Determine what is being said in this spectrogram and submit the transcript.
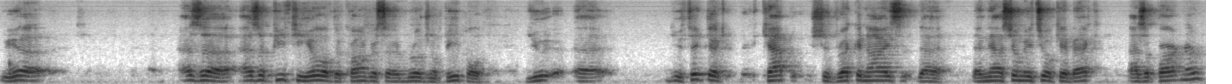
We, uh, as a, as a PTO of the Congress of Aboriginal People, you, uh, you think that CAP should recognize the, the Nation Métis au Québec as a partner?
